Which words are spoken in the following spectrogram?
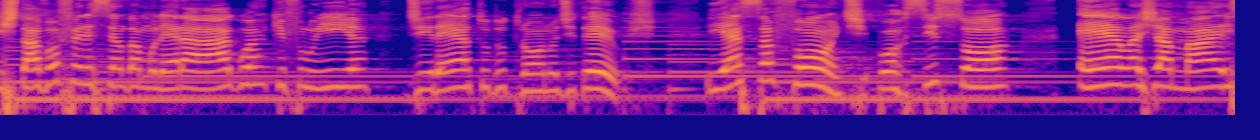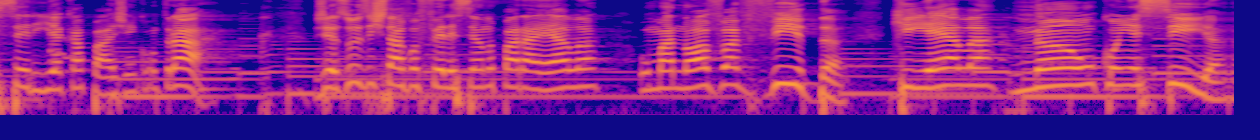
estava oferecendo à mulher a água que fluía direto do trono de Deus. E essa fonte, por si só, ela jamais seria capaz de encontrar. Jesus estava oferecendo para ela uma nova vida que ela não conhecia,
